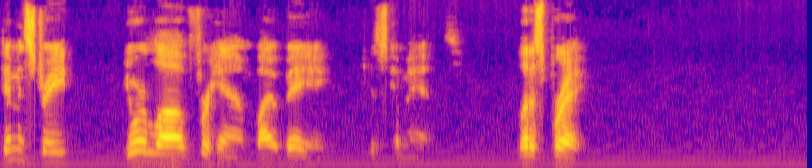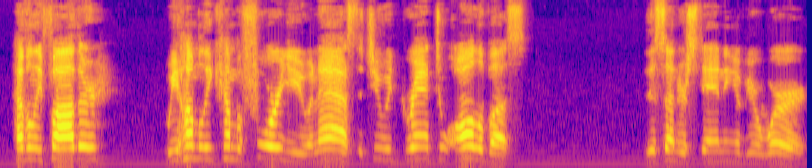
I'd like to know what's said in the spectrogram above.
Demonstrate your love for him by obeying his commands. Let us pray. Heavenly Father, we humbly come before you and ask that you would grant to all of us this understanding of your word.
